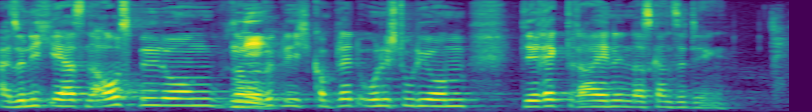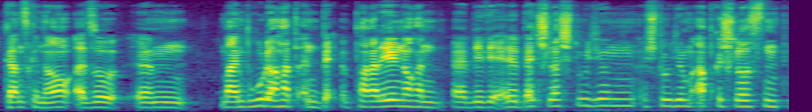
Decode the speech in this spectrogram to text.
Also nicht erst eine Ausbildung, sondern nee. wirklich komplett ohne Studium direkt rein in das ganze Ding. Ganz genau. Also ähm, mein Bruder hat ein, parallel noch ein äh, BWL-Bachelorstudium Studium abgeschlossen.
